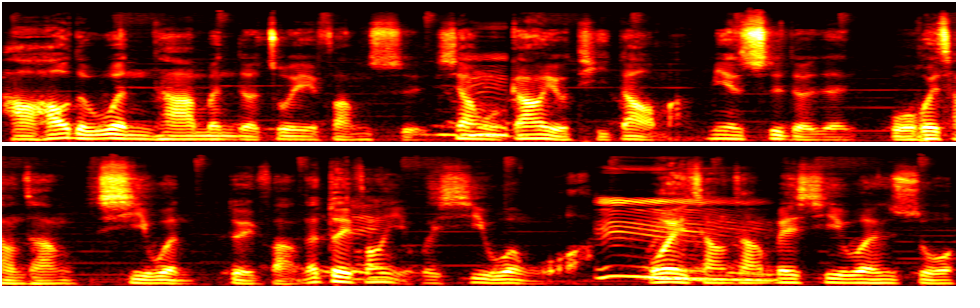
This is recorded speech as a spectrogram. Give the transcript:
好好的问他们的作业方式，像我刚刚有提到嘛，嗯、面试的人我会常常细问对方，那对方也会细问我啊，我也常常被细问说，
